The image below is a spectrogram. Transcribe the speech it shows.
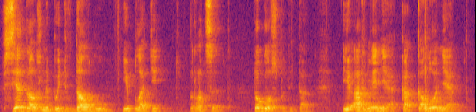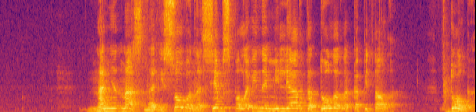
Все должны быть в долгу и платить процент. То Господи там. И Армения, как колония, на нас нарисовано 7,5 миллиарда долларов капитала. Долга.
